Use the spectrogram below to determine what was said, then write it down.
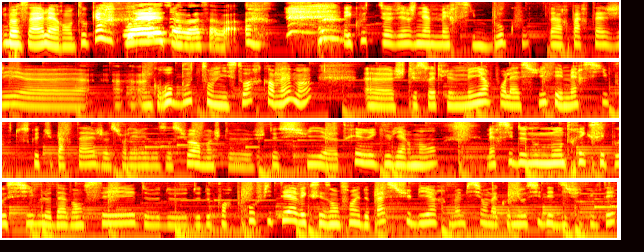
Bah, ça a l'air en tout cas. Ouais, ça va, ça va. Écoute, Virginia, merci beaucoup d'avoir partagé euh, un, gros bout de ton histoire quand même. Hein. Euh, je te souhaite le meilleur pour la suite et merci pour tout ce que tu partages sur les réseaux sociaux. moi, je te, je te suis euh, très régulièrement. Merci de nous montrer que c'est possible d'avancer, de, de, de, pouvoir profiter avec ses enfants et de pas subir, même si on a connu aussi des difficultés.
